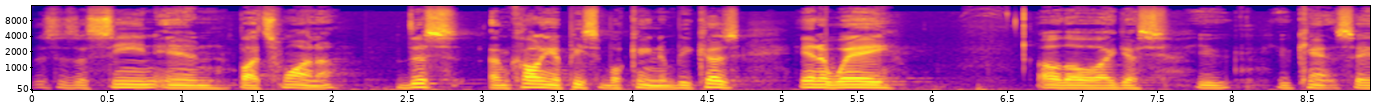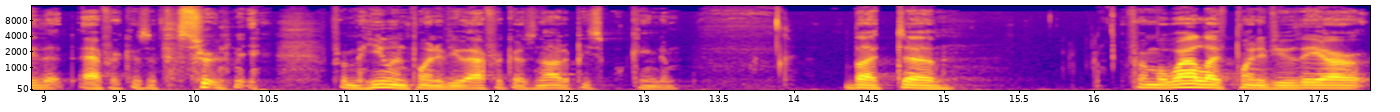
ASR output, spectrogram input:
This is a scene in Botswana. This I'm calling a peaceable kingdom because, in a way, although I guess you you can't say that Africa is certainly, from a human point of view, Africa is not a peaceable kingdom. But uh, from a wildlife point of view, they are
